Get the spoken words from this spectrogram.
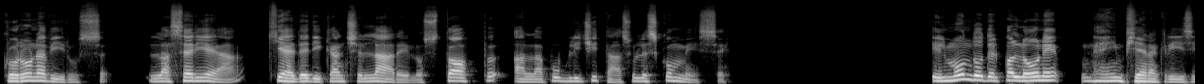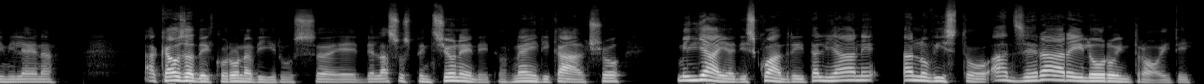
Coronavirus. La Serie A chiede di cancellare lo stop alla pubblicità sulle scommesse. Il mondo del pallone è in piena crisi, Milena. A causa del coronavirus e della sospensione dei tornei di calcio, migliaia di squadre italiane hanno visto azzerare i loro introiti.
